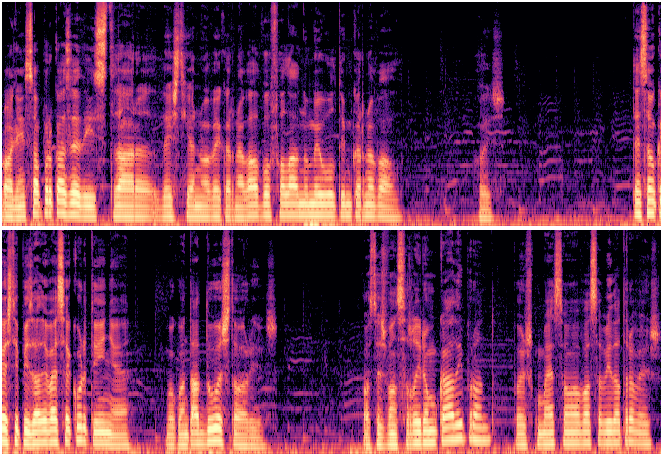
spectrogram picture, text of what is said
Olhem, só por causa disso, estar deste ano a ver carnaval, vou falar no meu último carnaval. Pois. Atenção que este episódio vai ser curtinho, é? Vou contar duas histórias. Vocês vão se rir um bocado e pronto. Depois começam a vossa vida outra vez.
